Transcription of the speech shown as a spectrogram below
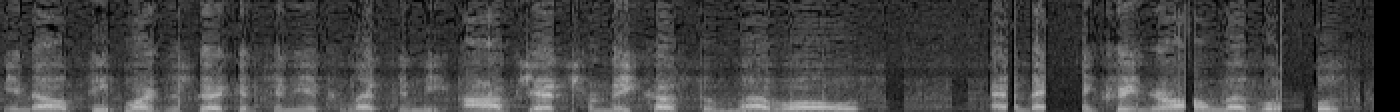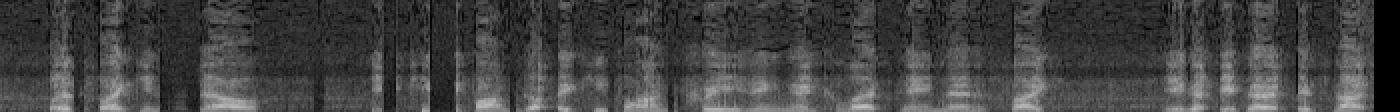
you know people are just going to continue collecting the objects from the custom levels and then creating their own levels. But it's like you know you keep on go you keep on creating and collecting and it's like you got, you got, it's not,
